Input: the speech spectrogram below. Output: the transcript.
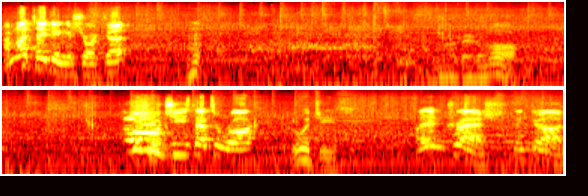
I'm not taking a shortcut. Not at all. Oh, jeez, that's a rock. Ooh, jeez. I didn't crash, thank God.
